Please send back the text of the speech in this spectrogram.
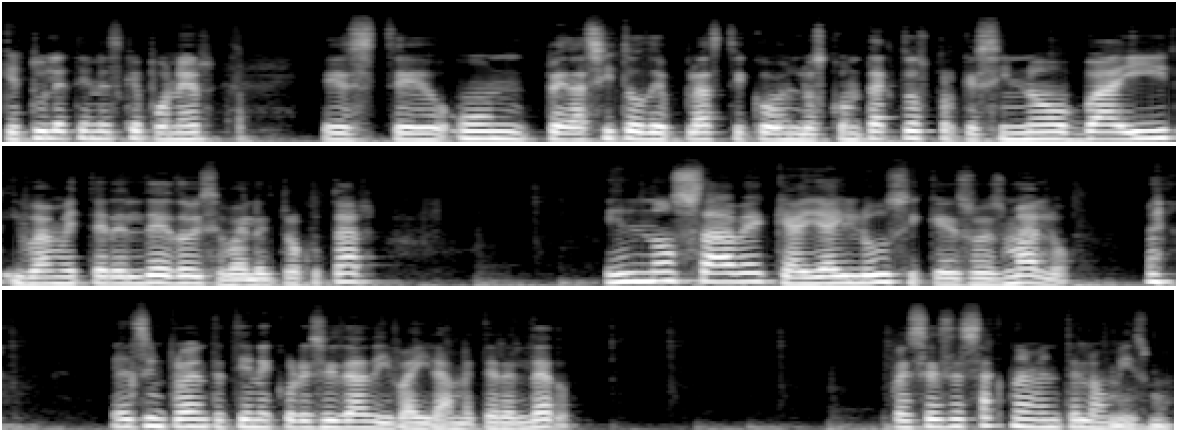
que tú le tienes que poner este un pedacito de plástico en los contactos porque si no va a ir y va a meter el dedo y se va a electrocutar. Él no sabe que ahí hay luz y que eso es malo. Él simplemente tiene curiosidad y va a ir a meter el dedo. Pues es exactamente lo mismo.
